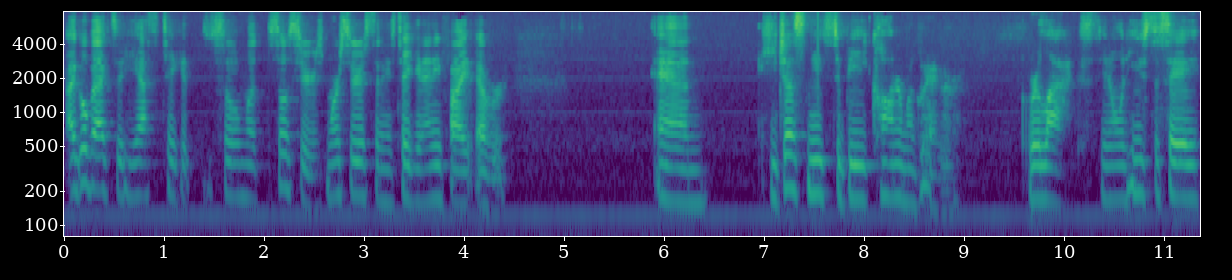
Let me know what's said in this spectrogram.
I go back to he has to take it so much so serious, more serious than he's taken any fight ever. And he just needs to be Conor McGregor, relaxed. You know, when he used to say,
